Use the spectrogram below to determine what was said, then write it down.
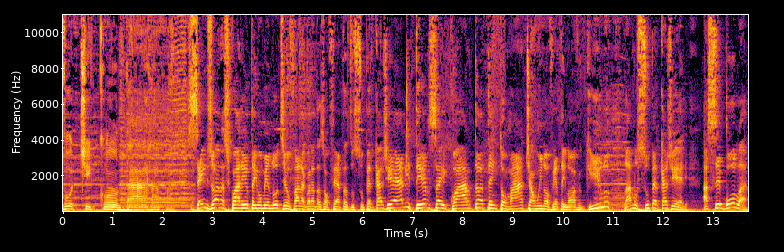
Vou te contar, rapaz. 6 horas 41 minutos. Eu falo agora das ofertas do Super KGL. Terça e quarta tem tomate a 1,99 o quilo lá no Super KGL. A cebola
